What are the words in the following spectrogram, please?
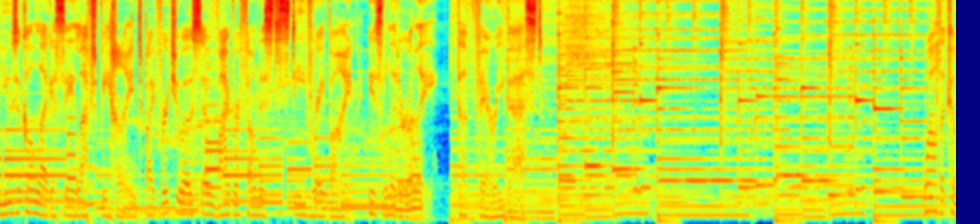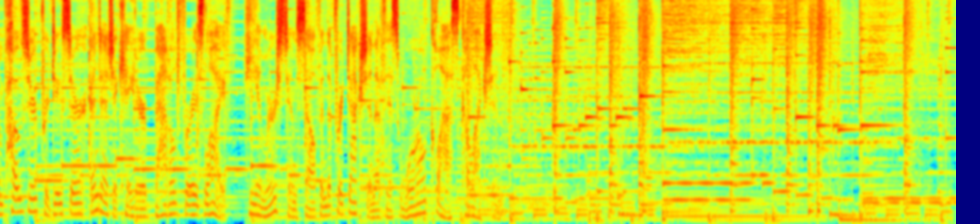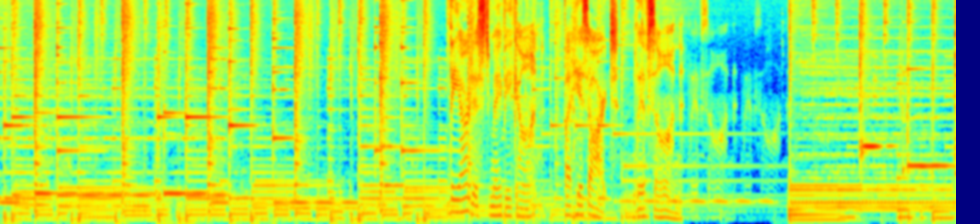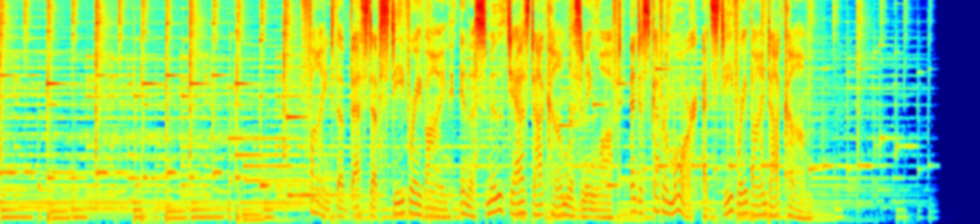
musical legacy left behind by virtuoso vibraphonist Steve Raybine is literally the very best. While the composer, producer, and educator battled for his life, he immersed himself in the production of this world class collection. The artist may be gone, but his art lives on. Find the best of Steve Raybine in the smoothjazz.com listening loft and discover more at steveraybine.com.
